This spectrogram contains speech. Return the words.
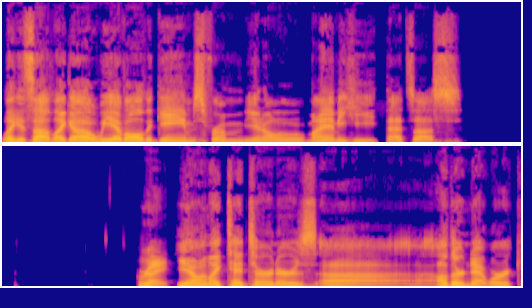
Like it's not like oh we have all the games from you know Miami Heat. That's us. Right. You know, and like Ted Turner's uh, other network,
